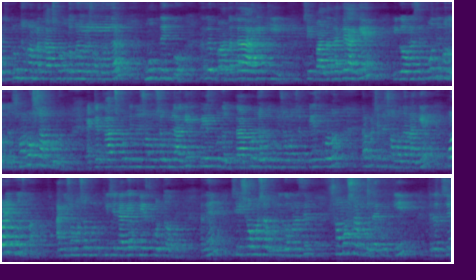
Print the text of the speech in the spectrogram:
অতিক্রম যখন আমরা কাজ করব, তখন আমরা সফলতার মুখ দেখব। তাহলে বাধাটা আগে কি? সেই বাধাটাকে আগে ই গভর্নেন্সের প্রতিবন্ধকতা সমস্যাগুলো একটা কাজ করতে গেলে সমস্যাগুলো আগে ফেস করতে হবে, তারপর যখন তুমি সমস্যা ফেস করো তারপর সেটা সমাধান আগে, পরে খুঁজবা। আগে সমস্যাগুলো কি সেটা আগে ফেস করতে হবে। তাহলে সেই সমস্যাগুলো ই গভর্নেন্সের সমস্যাগুলো দেখো কি, এটা হচ্ছে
